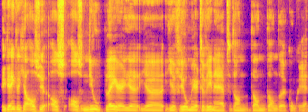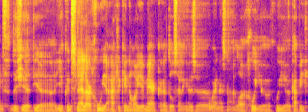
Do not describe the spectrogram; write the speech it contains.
Ik denk dat je als, je als, als nieuw player je, je, je veel meer te winnen hebt dan, dan, dan de concurrent. Dus je, je, je kunt sneller groeien eigenlijk in al je merkdoelstellingen. Dus uh, awareness naar alle goede, goede KPI's.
